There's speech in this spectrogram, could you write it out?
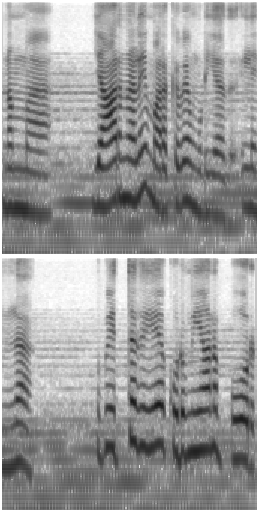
நம்ம யாருனாலையும் மறக்கவே முடியாது இல்லைங்களா? இப்போ இத்தகைய கொடுமையான போர்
